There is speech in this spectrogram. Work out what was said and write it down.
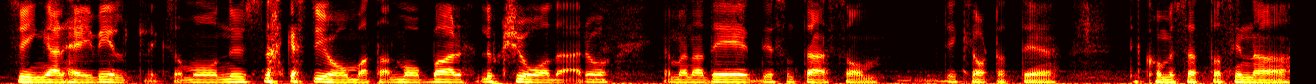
svingar hej vilt liksom. Och nu snackas det ju om att han mobbar Luxor där. Och jag menar det, det är sånt där som Det är klart att det det kommer sätta sina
